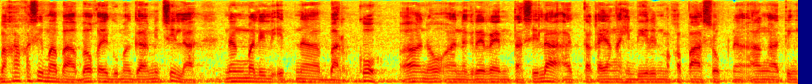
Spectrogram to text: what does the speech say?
Baka kasi mababaw kaya gumagamit sila ng maliliit na barko. Ano, ah, nagre-renta sila at ah, kaya nga hindi rin makapasok na ang ating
